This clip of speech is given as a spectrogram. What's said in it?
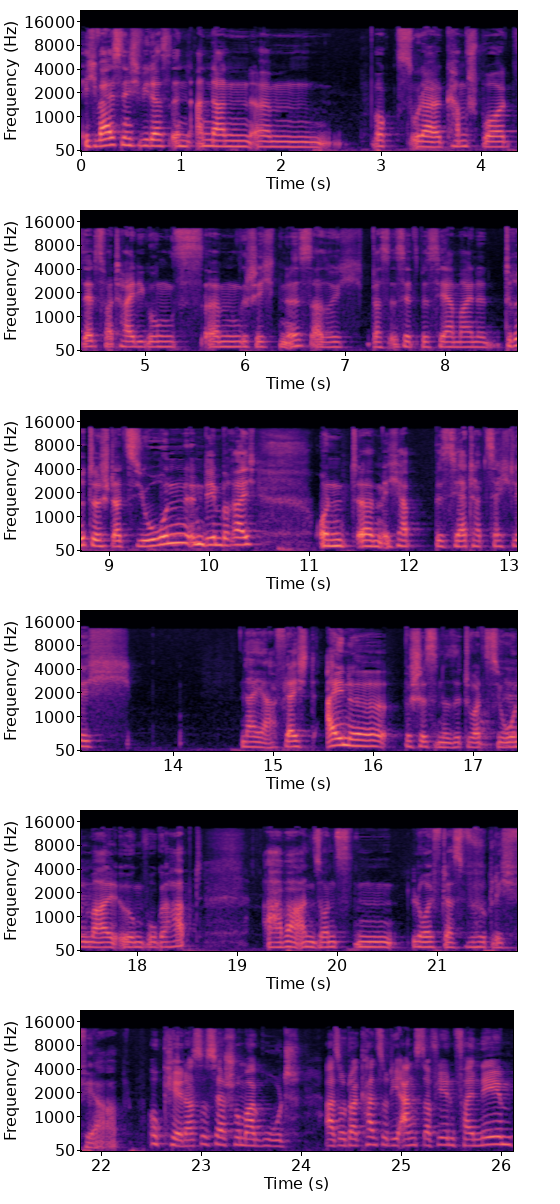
Ich weiß nicht, wie das in anderen ähm, Box- oder Kampfsport, Selbstverteidigungsgeschichten ähm, ist. Also ich, das ist jetzt bisher meine dritte Station in dem Bereich. Und ähm, ich habe bisher tatsächlich, naja, vielleicht eine beschissene Situation Okay. mal irgendwo gehabt. Aber ansonsten läuft das wirklich fair ab. Okay, das ist ja schon mal gut. Also da kannst du die Angst auf jeden Fall nehmen.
